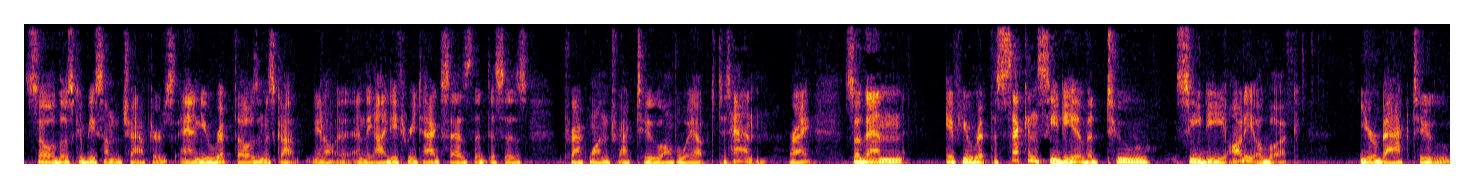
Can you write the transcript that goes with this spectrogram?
so those could be some chapters, and you rip those, and it's got, you know, and the ID3 tag says that this is track 1, track 2, all the way up to 10, right? So then if you rip the second CD of a two CD audiobook, you're back to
